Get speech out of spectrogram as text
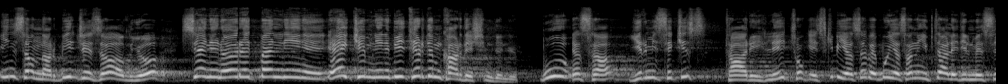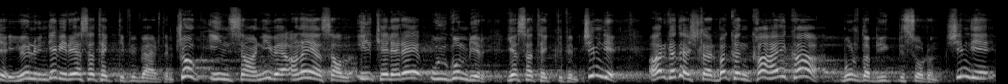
insanlar bir ceza alıyor. Senin öğretmenliğini, hekimliğini bitirdim kardeşim deniyor. Bu yasa 28 tarihli çok eski bir yasa ve bu yasanın iptal edilmesi yönünde bir yasa teklifi verdim. Çok insani ve anayasal ilkelere uygun bir yasa teklifim. Şimdi arkadaşlar bakın KHK burada büyük bir sorun. Şimdi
